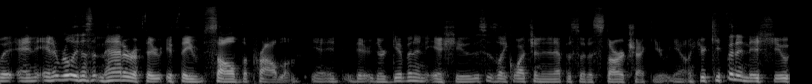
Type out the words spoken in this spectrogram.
but and, and it really doesn't matter if they if they solve the problem. You know, it, they're they're given an issue. This is like watching an episode of Star Trek. You you know you're given an issue.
